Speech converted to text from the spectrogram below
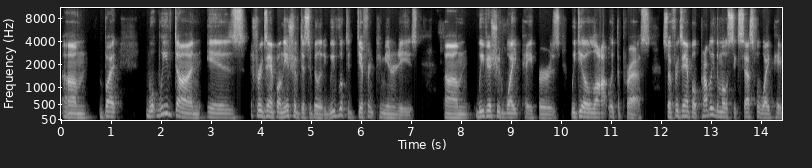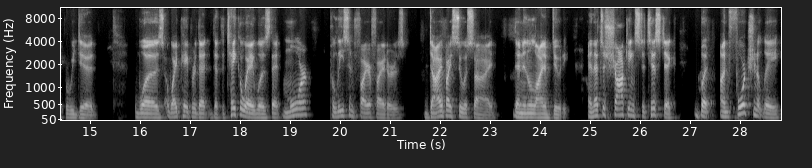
Um, but what we've done is, for example, on the issue of disability, we've looked at different communities. Um, we've issued white papers. We deal a lot with the press. So, for example, probably the most successful white paper we did was a white paper that that the takeaway was that more police and firefighters die by suicide than in the line of duty. And that's a shocking statistic, but unfortunately,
